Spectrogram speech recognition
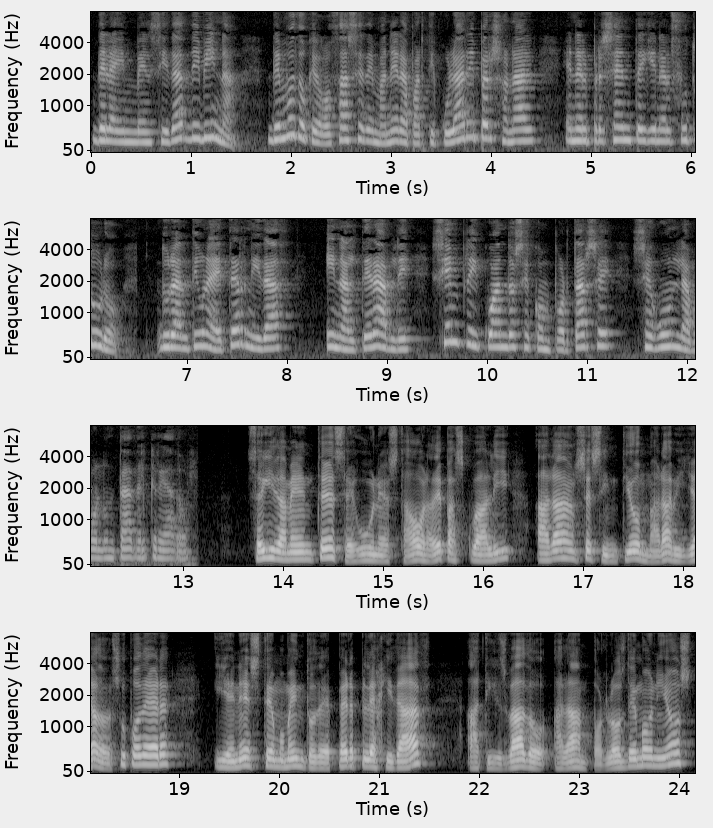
de la inmensidad divina, de modo que gozase de manera particular y personal en el presente y en el futuro, durante una eternidad inalterable, siempre y cuando se comportase según la voluntad del Creador. Seguidamente, según esta hora de Pascuali, Adán se sintió maravillado de su poder y en este momento de perplejidad, atisbado Adán por los demonios,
